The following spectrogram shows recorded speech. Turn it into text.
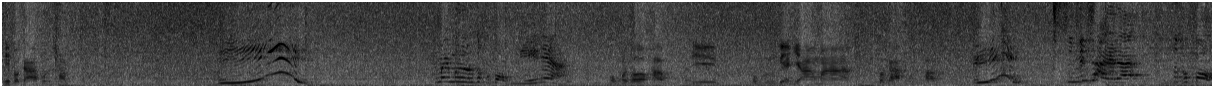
นี่ประกาศคุณครับ อีทำไมมือสกปรกนี้เนี่ย ผมขอโทษครับ พอดีผมเพิ่งเปลี่ยนยางมาประกาศคุณครับ อี ฉันไม่ใช่แล้วสกปรก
